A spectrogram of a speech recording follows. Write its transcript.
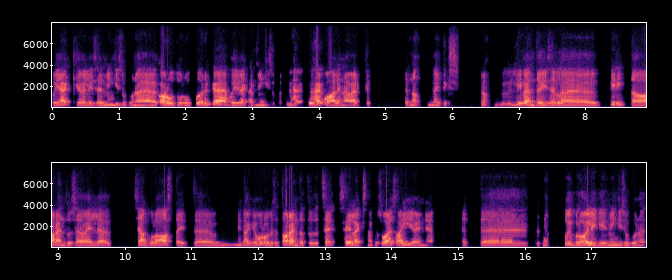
või äkki oli see mingisugune karuturu põrge või äkki mingisugune ühe, ühekohaline värk, et, et noh, näiteks noh, Liven tõi selle Pirita arenduse välja, seal pole aastaid eh, midagi oluliselt arendatud, et see, see läks nagu soe sai, onju. et, eh, et noh, võib-olla oligi mingisugune,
